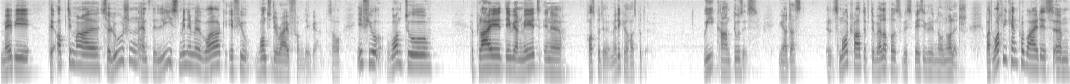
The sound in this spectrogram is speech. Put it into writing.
maybe the optimal solution and the least minimal work if you want to derive from Debian. So if you want to apply Debian Med in a hospital, a medical hospital. We can't do this. We are just a small crowd of developers with basically no knowledge. But what we can provide is, um,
